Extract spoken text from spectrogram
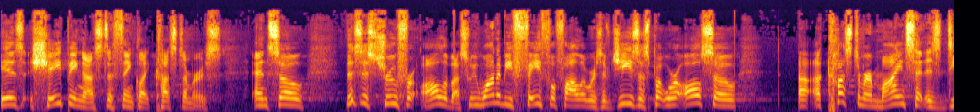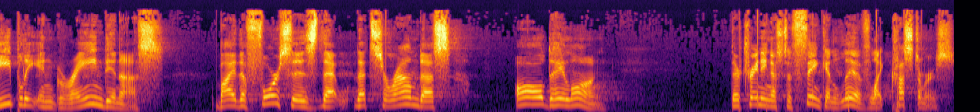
is shaping us to think like customers. And so this is true for all of us. We want to be faithful followers of Jesus, but we're also, uh, a customer mindset is deeply ingrained in us by the forces that, that surround us all day long. They're training us to think and live like customers.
